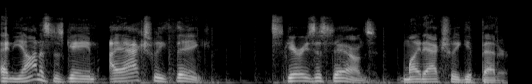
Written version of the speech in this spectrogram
And Giannis's game, I actually think scary as it sounds, might actually get better.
